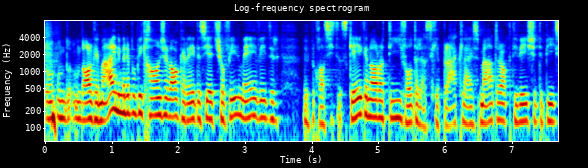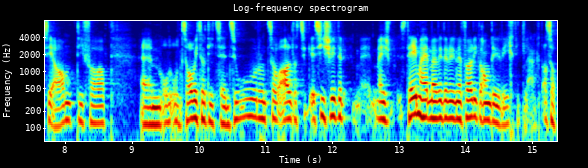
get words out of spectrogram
und, und, und, allgemein im republikanischen Lager reden sie jetzt schon viel mehr wieder über quasi das Gegennarrativ, oder? Es gibt Black Lives Matter Aktivisten dabei, Antifa, ähm, und, und, sowieso die Zensur und so, all das. Es ist wieder, ist, das Thema hat man wieder in eine völlig andere Richtung gelenkt. Also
